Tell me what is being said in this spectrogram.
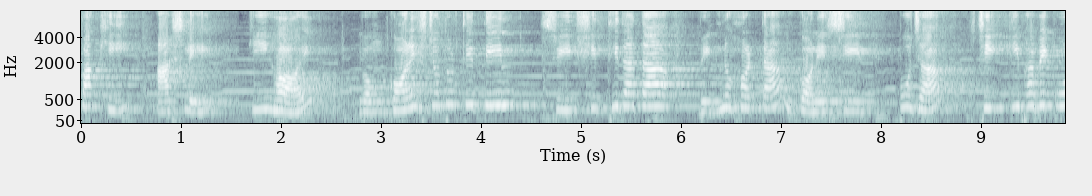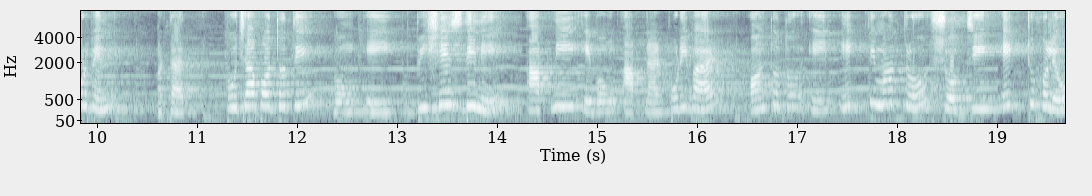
পাখি আসলে কি হয় এবং গণেশ চতুর্থীর দিন শ্রী সিদ্ধিদাতা বিঘ্নহর্তা গণেশজির পূজা ঠিক কীভাবে করবেন? অর্থাৎ পূজা পদ্ধতি এবং এই বিশেষ দিনে আপনি এবং আপনার পরিবার অন্তত এই একটি মাত্র সবজি একটু হলেও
